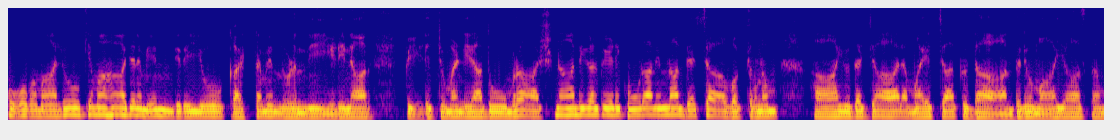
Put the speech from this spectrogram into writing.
കോപമാലോക്യ മഹാജനം എന്തിതയ്യോ കഷ്ടമെന്നുഴന്നീടിനാർ പേടിച്ചു മണ്ണിന ധൂമ്രാഷ്ണാദികൾ കൂടാ നിന്നാൽ ദശവക്തൃണം. ആയുധജാലമയച്ച കൃതാന്തനുമായാസം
